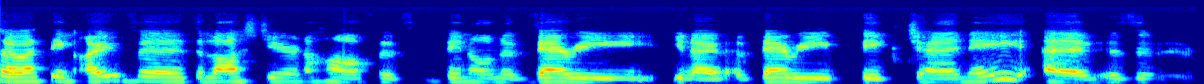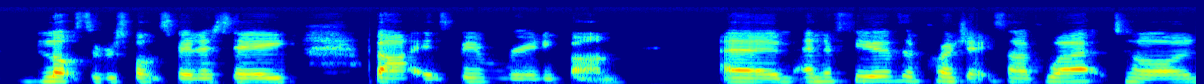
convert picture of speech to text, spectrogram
So I think over the last year and a half, I've been on a very you know a very big journey. Uh, lots of responsibility, but it's been really fun um, and a few of the projects I've worked on.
